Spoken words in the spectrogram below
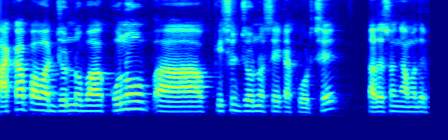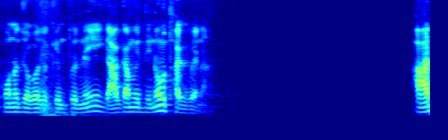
টাকা পাওয়ার জন্য বা কোনো কিছুর জন্য সেটা করছে, তাদের সঙ্গে আমাদের কোনো যোগাযোগ কিন্তু নেই, আগামী দিনেও থাকবে না। আর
